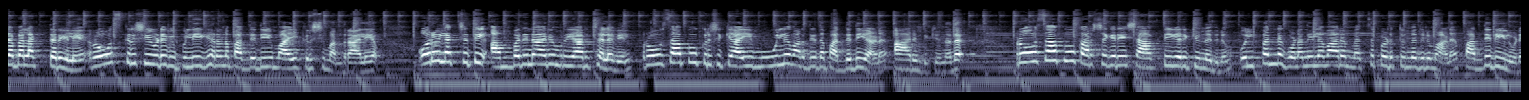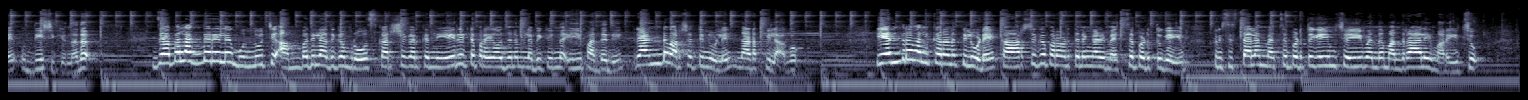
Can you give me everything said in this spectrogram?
അക്തറിലെ rose കൃഷിയുടെ വിപുലീകരണ പദ്ധതിയുമായി കൃഷി മന്ത്രാലയം ഒരു ലക്ഷത്തി അമ്പതിനായിരം റിയാർ ചെലവിൽ റോസാപ്പൂ കൃഷിക്കായി മൂല്യവർദ്ധിത പദ്ധതിയാണ് ആരംഭിക്കുന്നത് റോസാപ്പൂ കർഷകരെ ശാക്തീകരിക്കുന്നതിനും ഉൽപ്പന്ന ഗുണനിലവാരം മെച്ചപ്പെടുത്തുന്നതിനുമാണ് പദ്ധതിയിലൂടെ ഉദ്ദേശിക്കുന്നത് ജബൽ അക്ബറിലെ മുന്നൂറ്റി അമ്പതിലധികം റോസ് കർഷകർക്ക് നേരിട്ട് പ്രയോജനം ലഭിക്കുന്ന ഈ പദ്ധതി രണ്ട് വർഷത്തിനുള്ളിൽ നടപ്പിലാകും യന്ത്രവൽക്കരണത്തിലൂടെ കാർഷിക പ്രവർത്തനങ്ങൾ മെച്ചപ്പെടുത്തുകയും കൃഷിസ്ഥലം മെച്ചപ്പെടുത്തുകയും ചെയ്യുമെന്ന് മന്ത്രാലയം അറിയിച്ചു.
